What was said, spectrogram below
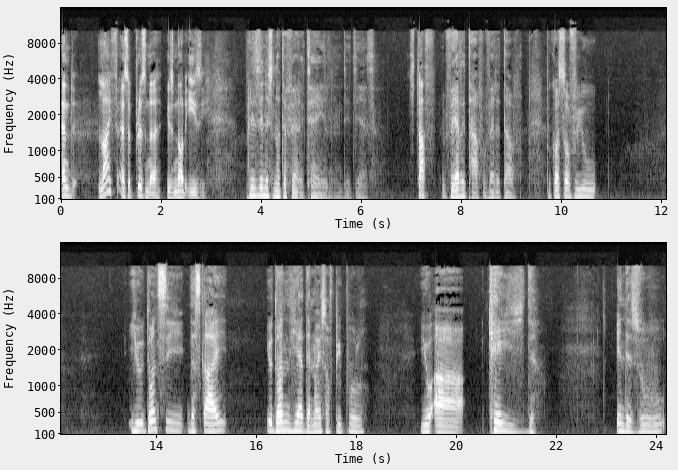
And life as a prisoner is not easy. Prison is not a fairy tale, indeed. Yes. It's tough. very tough, very tough, because of you. You don't see the sky, you don't hear the noise of people. You are caged in the zoo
